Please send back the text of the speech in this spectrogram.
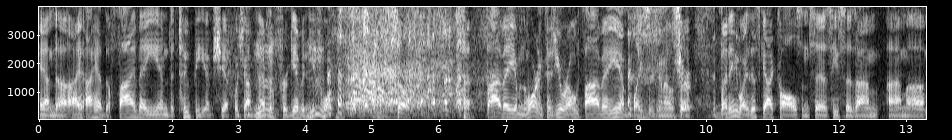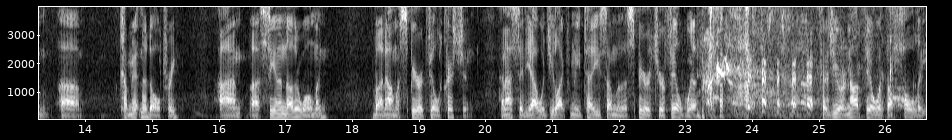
And uh, I, I had the 5 a.m. to 2 p.m. shift, which I've never forgiven you for. so, 5 a.m. in the morning because you were on 5 a.m. places, you know. So, but anyway, this guy calls and says, he says, I'm I'm um, uh, committing adultery, I'm uh, seeing another woman, but I'm a spirit filled Christian. And I said, Yeah, would you like for me to tell you some of the spirits you're filled with? Because you are not filled with the Holy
